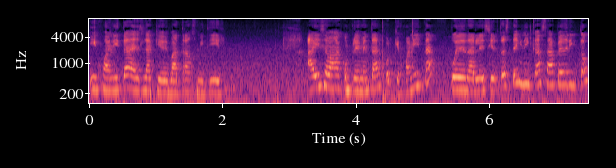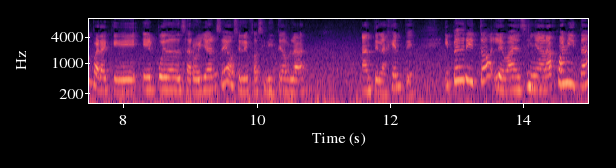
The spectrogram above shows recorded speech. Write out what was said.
y Juanita es la que va a transmitir. Ahí se van a complementar porque Juanita puede darle ciertas técnicas a Pedrito para que él pueda desarrollarse o se le facilite hablar ante la gente. Y Pedrito le va a enseñar a Juanita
